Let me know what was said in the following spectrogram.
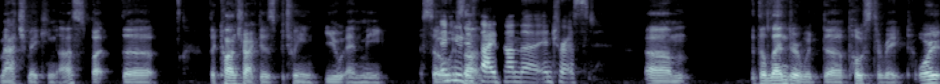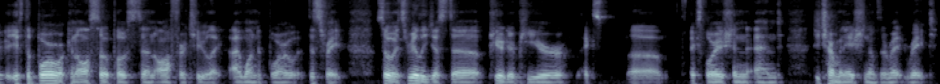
matchmaking us, but the the contract is between you and me. So and who decides not, on the interest? The lender would uh, post a rate, or if the borrower can also post an offer too, like I want to borrow at this rate. So it's really just a peer-to-peer ex, uh, exploration and determination of the right rate.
